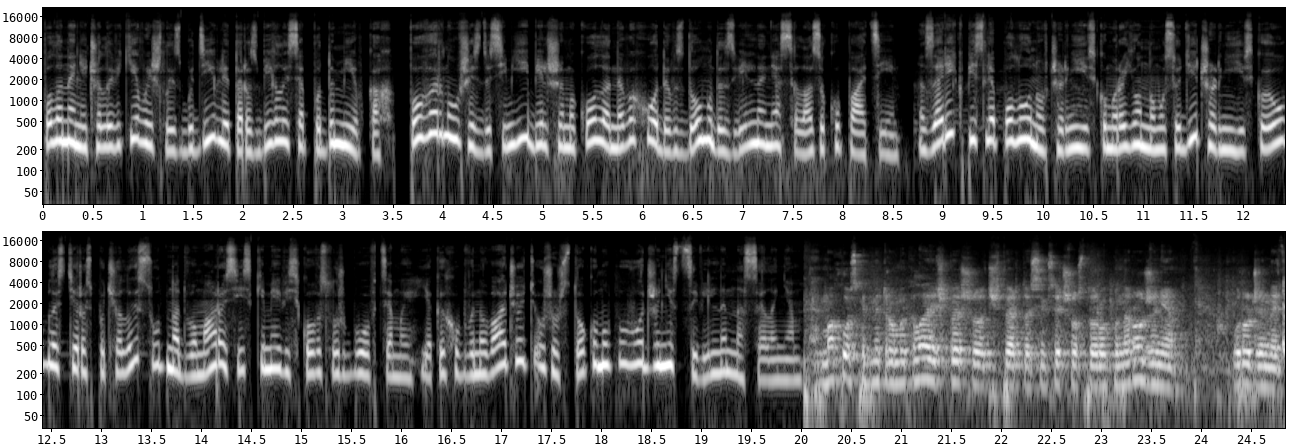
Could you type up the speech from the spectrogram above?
Полонені чоловіки вийшли з будівлі та розбіглися по домівках. Повернувшись до сім'ї, більше Микола не виходив з дому до звільнення села з окупації. За рік після полону в Чернігівському районному суді Чернігівської області розпочали суд над двома російськими військовослужбовцями, яких обвинувачують у жорстокому поводженні з цивільним населенням. Маховський Дмитро Миколаївич, 1.4.76 року народження, уродженець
